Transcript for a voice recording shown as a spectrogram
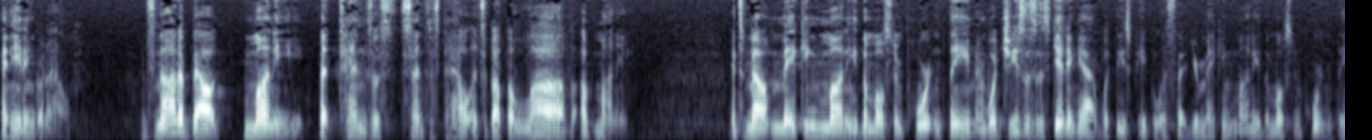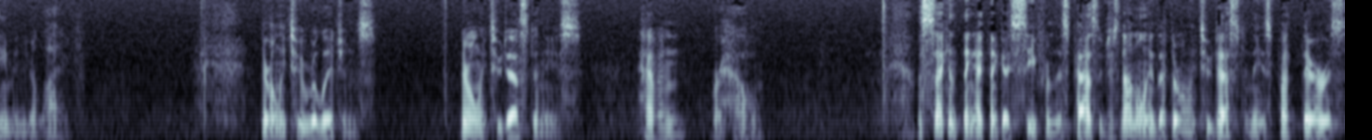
and he didn't go to hell. It's not about money that tends us, sends us to hell, it's about the love of money. It's about making money the most important theme. And what Jesus is getting at with these people is that you're making money the most important theme in your life. There are only two religions, there are only two destinies heaven or hell. The second thing I think I see from this passage is not only that there are only two destinies, but there is,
